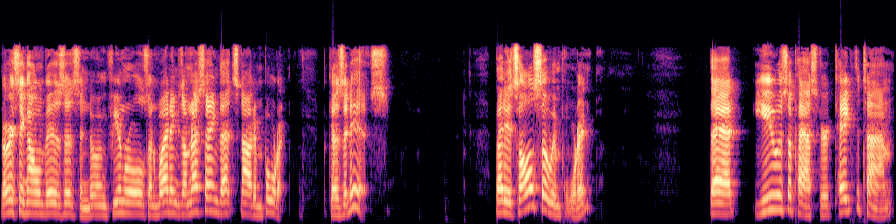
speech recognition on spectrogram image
nursing home visits and doing funerals and weddings, I'm not saying that's not important, because it is. But it's also important that you as a pastor take the time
